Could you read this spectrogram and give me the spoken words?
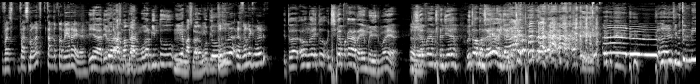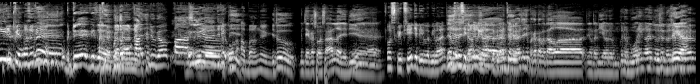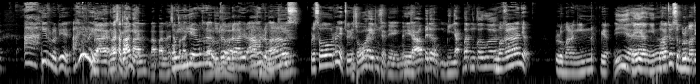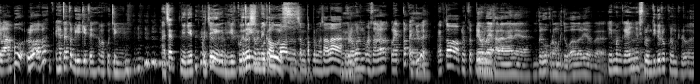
pas pas banget tangkap kamera ya. Iya, dia pas belakang belakang gua kan pintu. Iya, pas belakang banget gua pintu. Terus responnya gimana? Itu oh enggak itu, siapa kan katanya Mbak Irma ya? Itu Siapa yang telanjang? Oh itu abang saya lagi nyari headset. Anjing itu mirip ya maksudnya gede gitu. untuk mukanya juga pas Iya, gitu. jadi Tapi- oh abangnya gitu. itu mencairkan suasana jadi ya. Oh skripsinya jadi lebih lancar. Iya, Maksudnya sidangnya lebih, iya, lebih lancar. Dia ya? aja pakai ketawa-tawa yang tadi ya udah mungkin udah boring kali dosen-dosen Iya. kan. Akhir loh dia. Akhir loh ya. Enggak, Enggak, satu lagi. 8, Oh satu lagi. iya, maksudnya lagi udah udah akhir akhir Ah, udah males. Udah sore cuy. Udah sore itu set deh. Iya. Capek dah minyak banget muka gua. Makanya lu malah nginep ya. Iya. Iya, Wah nginep. itu sebelum mati lampu, lo apa headset tuh digigit ya sama kucing. Headset gigit kucing. Gigit kucing, Terus mikrofon putus. sempat bermasalah. Mikrofon masalah laptop ya juga. ya? Laptop. Laptop dia banyak bermasalah. halangannya. Mungkin gua kurang berdoa kali apa. Emang kayaknya sebelum tidur lu kurang berdoa.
